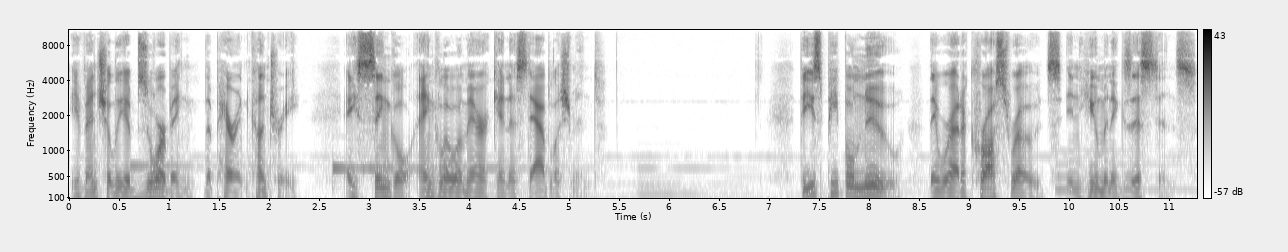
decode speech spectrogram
eventually absorbing the parent country, a single Anglo American establishment. These people knew they were at a crossroads in human existence.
